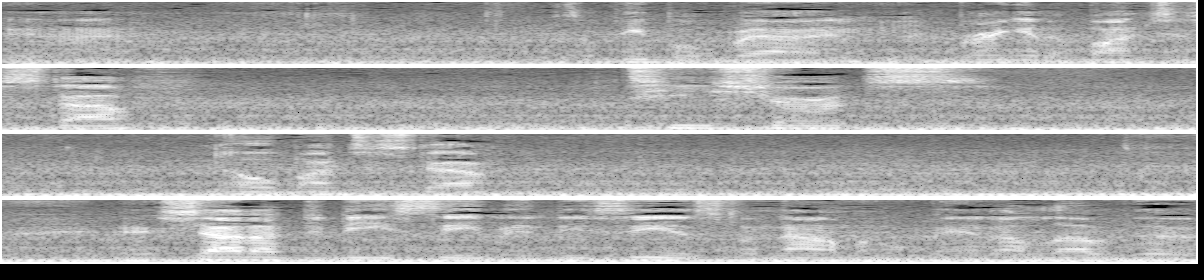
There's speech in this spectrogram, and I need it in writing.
Yeah. So people bringing a bunch of stuff, T-shirts, a whole bunch of stuff. And shout out to DC, man. DC is phenomenal, man. I love the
